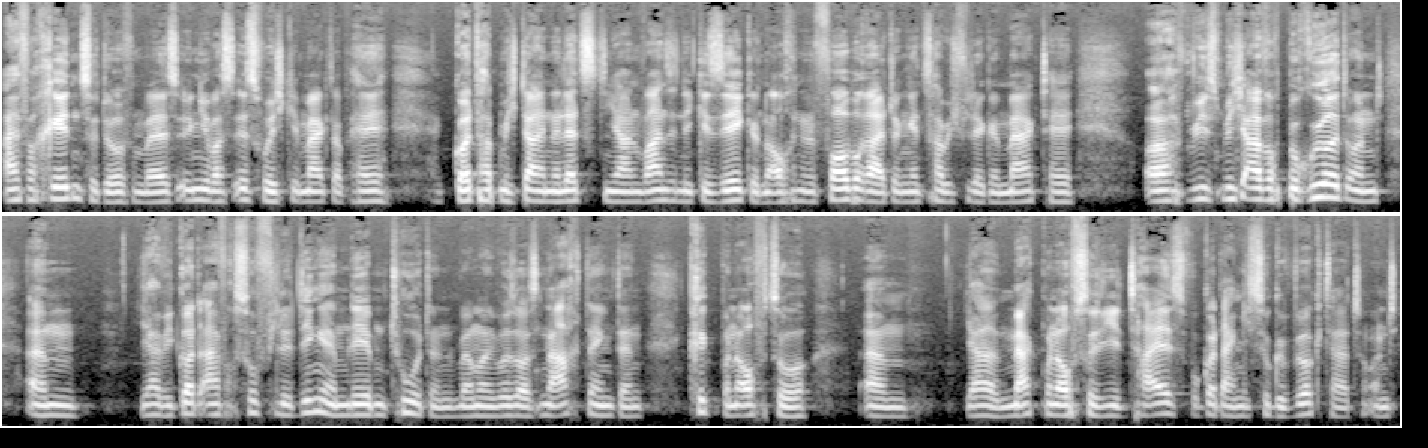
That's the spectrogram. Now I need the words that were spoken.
einfach reden zu dürfen, weil es irgendwie was ist, wo ich gemerkt habe, hey, Gott hat mich da in den letzten Jahren wahnsinnig gesegnet und auch in den Vorbereitungen. Jetzt habe ich wieder gemerkt, hey, oh, wie es mich einfach berührt und ähm, ja, wie Gott einfach so viele Dinge im Leben tut. Und wenn man über sowas nachdenkt, dann kriegt man oft so ähm, ja, merkt man auch so die Details, wo Gott eigentlich so gewirkt hat. Und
